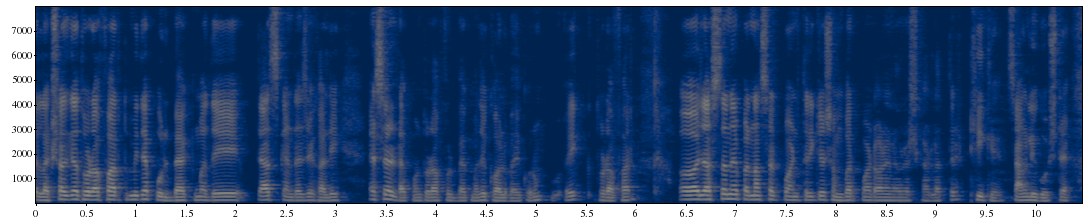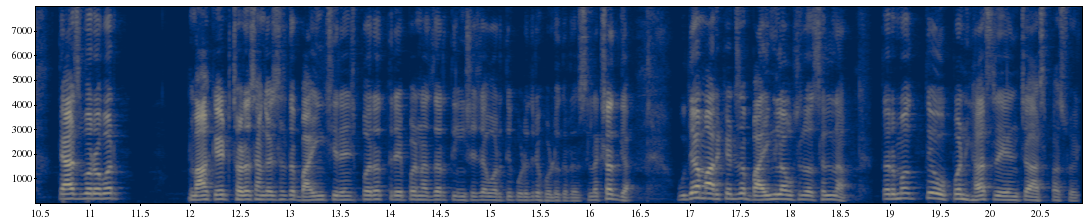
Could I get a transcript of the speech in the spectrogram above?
तर लक्षात घ्या थोडाफार तुम्ही त्या पुलबॅकमध्ये त्याच कॅन्डाच्या खाली एस एल टाकून थोडा फुलबॅकमध्ये कॉल बाय करून एक थोडाफार जास्त नाही पन्नास साठ पॉईंट तरी किंवा शंभर पॉईंट ऑन एव्हरेज काढला तर ठीक आहे चांगली गोष्ट आहे. त्याचबरोबर मार्केट थोडं सांगायचं असेल तर बाईंगची रेंज परत त्रेपन्न हजार तीनशेच्या वरती कुठेतरी होल्ड करत असेल. लक्षात घ्या. उद्या मार्केट जर बाईंगला उचलत असेल ना तर मग ते ओपन ह्याच रेंजच्या आसपास होईल.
